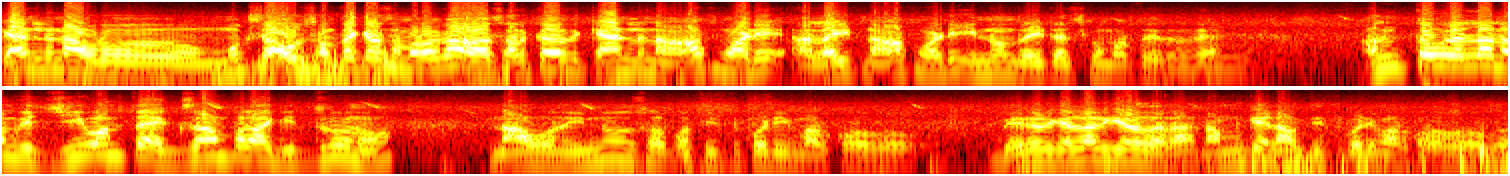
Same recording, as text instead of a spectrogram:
ಕ್ಯಾಂಡ್ಲನ್ನ ಅವರು ಮುಗಿಸಿ ಅವ್ರು ಸ್ವಂತ ಕೆಲಸ ಮಾಡುವಾಗ ಆ ಸರ್ಕಾರದ ಕ್ಯಾಂಡ್ಲನ್ನ ಆಫ್ ಮಾಡಿ ಆ ಲೈಟ್ನ ಆಫ್ ಮಾಡಿ ಇನ್ನೊಂದು ಲೈಟ್ ಹಚ್ಕೊಂಡ್ ಮಾಡ್ತಾ ಇದ್ದಾರೆ ಅಂಥವರೆಲ್ಲ ನಮಗೆ ಜೀವಂತ ಎಕ್ಸಾಂಪಲ್ ಆಗಿದ್ರೂ ನಾವು ಇನ್ನೂ ಸ್ವಲ್ಪ ತಿದ್ದುಪಡಿ ಮಾಡ್ಕೊಳ್ಳೋದು ಬೇರೆಯವ್ರಿಗೆಲ್ಲರಿಗೂ ಹೇಳೋದಲ್ಲ ನಮಗೆ ನಾವು ತಿದ್ದುಪಡಿ ಮಾಡ್ಕೊಳ್ಳೋದು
